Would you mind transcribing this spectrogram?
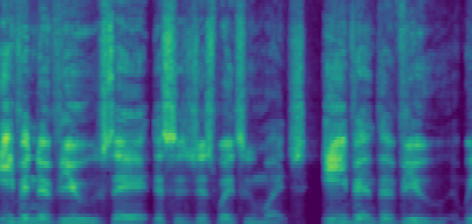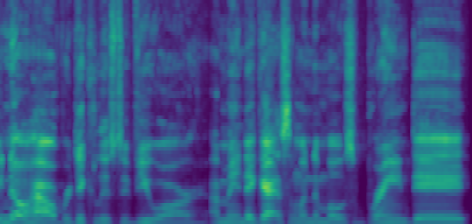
Even the view said this is just way too much. Even the view we know how ridiculous the view are. I mean they got some of the most brain dead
